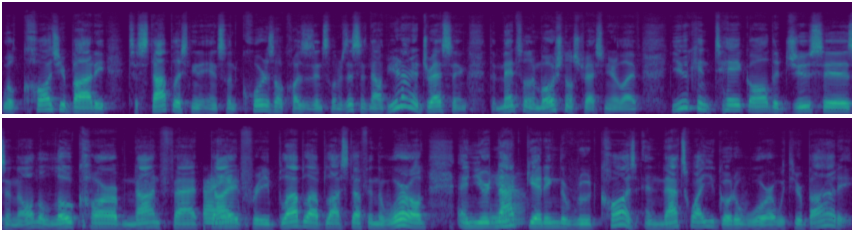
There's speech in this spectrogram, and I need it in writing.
will cause your body to stop listening to insulin. Cortisol causes insulin resistance. Now, if you're not addressing the mental and emotional stress in your life, you can take all the juices and all the low carb, non fat, right. diet free, blah, blah, blah stuff in the world, and you're yeah. not getting the root cause. And that's why you go to war with your body.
